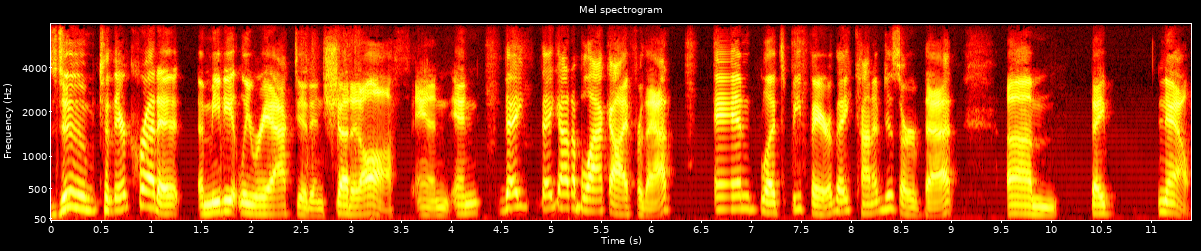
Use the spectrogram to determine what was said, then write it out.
Zoom, to their credit, immediately reacted and shut it off. And and they they got a black eye for that. And let's be fair, they kind of deserve that. Um, they now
